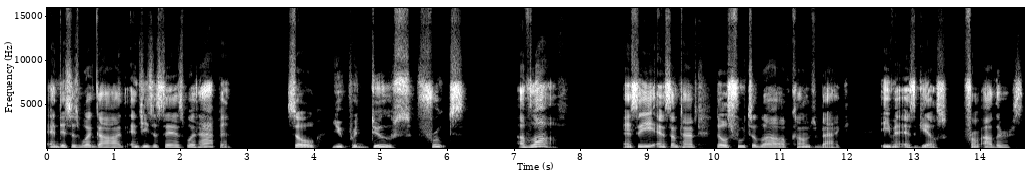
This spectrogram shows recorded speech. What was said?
And this is what God and Jesus says would happen. So you produce fruits of love. And see, and sometimes those fruits of love comes back even as gifts from others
